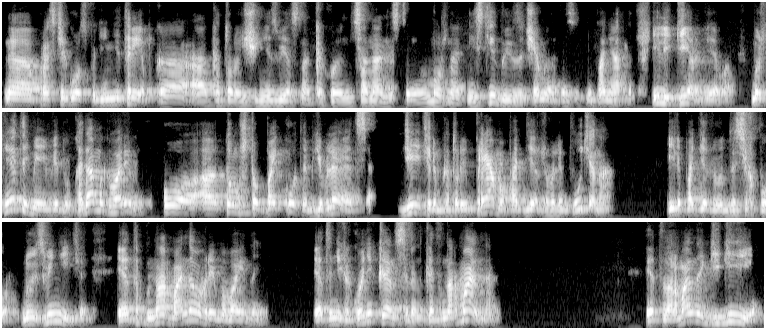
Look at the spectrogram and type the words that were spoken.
э, прости господи, не трепка, а которая еще неизвестно, к какой национальности можно отнести, да и зачем это непонятно. Или Гергиева. Мы же не это имеем в виду. Когда мы говорим о, о том, что бойкот объявляется деятелям, которые прямо поддерживали Путина, или поддерживают до сих пор, ну, извините, это нормально во время войны. Это никакой не канцелинг, это нормально. Это нормальная гигиена.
